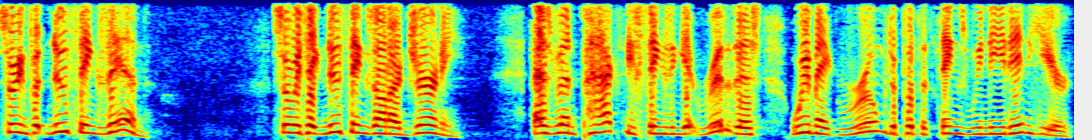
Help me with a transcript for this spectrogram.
so we can put new things in. So we take new things on our journey. As we unpack these things and get rid of this, we make room to put the things we need in here.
